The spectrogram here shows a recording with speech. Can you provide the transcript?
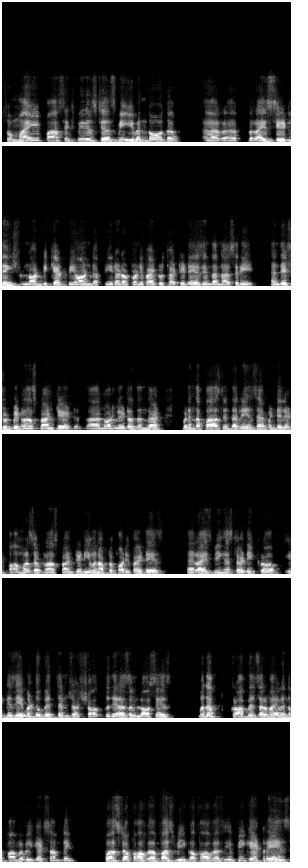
So my past experience tells me even though the uh, rice seedlings should not be kept beyond a period of 25 to 30 days in the nursery and they should be transplanted uh, not later than that. But in the past, if the rains have been delayed, farmers have transplanted even after 45 days. And rice being a sturdy crop, it is able to withstand shock. So there are some losses, but the crop will survive and the farmer will get something. first of August, first week of August, if we get rains,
